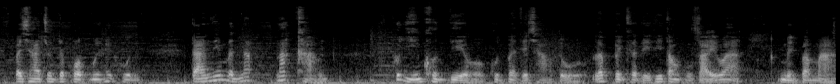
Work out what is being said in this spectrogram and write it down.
ๆประชาชนจะปรบมือให้คุณ แต่อันนี้มันนักนักข่าวผู้หญิงคนเดียวคุณไปแต่เช้าตู่และเป็นคดีที่ต้องสงสัยว่าหมิ่นประมาท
